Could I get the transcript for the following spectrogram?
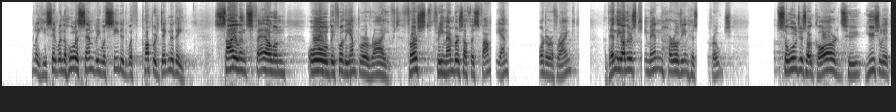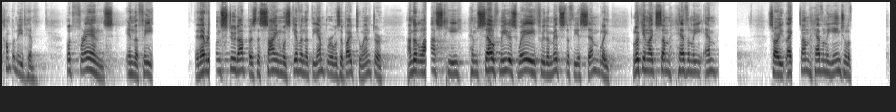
he said, when the whole assembly was seated with proper dignity, silence fell on all before the emperor arrived. First, three members of his family entered order of rank, and then the others came in, heralding his approach Not soldiers or guards who usually accompanied him, but friends in the faith. Then everyone stood up as the sign was given that the emperor was about to enter. And at last he himself made his way through the midst of the assembly, looking like some heavenly emperor, sorry, like some heavenly angel of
